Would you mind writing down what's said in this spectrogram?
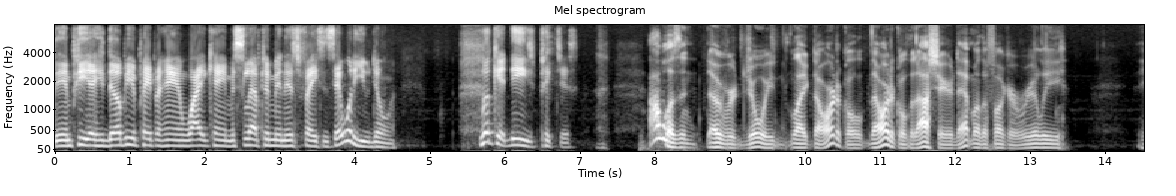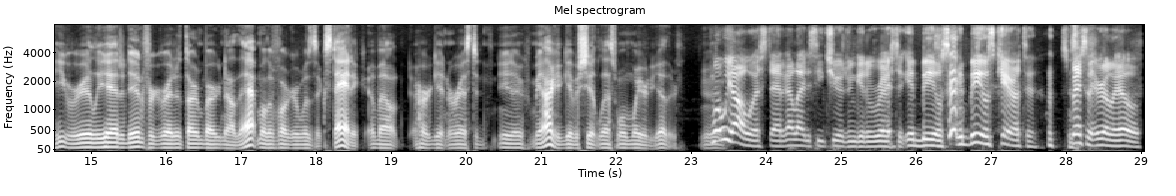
Then PHW, Paper Hand White, came and slapped him in his face and said, "What are you doing? Look at these pictures." I wasn't overjoyed. Like the article, the article that I shared, that motherfucker really, he really had it in for Greta Thunberg. Now that motherfucker was ecstatic about her getting arrested. You know, I mean, I could give a shit less one way or the other. You know. Well, we always static. I like to see children get arrested. It builds it builds character, especially early on.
